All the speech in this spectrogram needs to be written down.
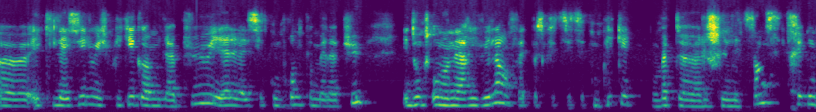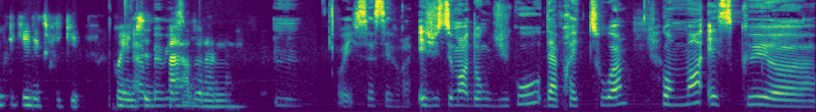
euh, et qu'il a essayé de lui expliquer comme il a pu et elle, elle a essayé de comprendre comme elle a pu. Et donc, on en est arrivé là, en fait, parce que c'est compliqué. En fait, aller chez le médecin, c'est très compliqué d'expliquer quand il y a une ah, cette bah barrière de la langue. Mmh. Oui, ça c'est vrai. Et justement, donc du coup, d'après toi, comment est-ce que... Euh,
